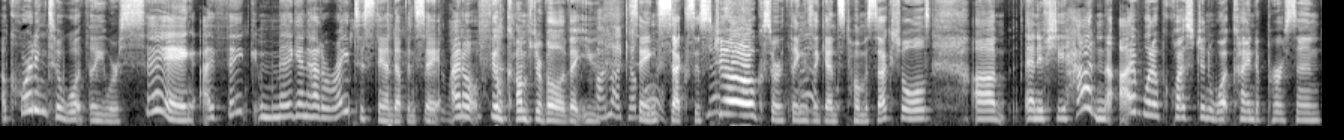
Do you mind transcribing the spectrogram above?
according to what they were saying, I think Meghan had a right to stand up and say, I don't feel comfortable about you like saying sexist jokes or things against homosexuals. Um, and if she hadn't, I would have questioned what kind of person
